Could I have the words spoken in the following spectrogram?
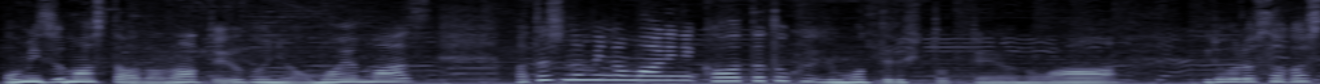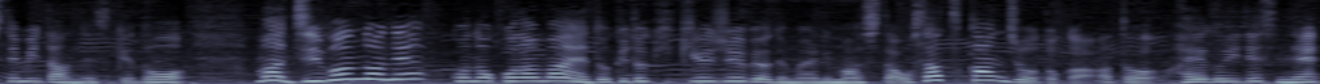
お水マスターだなというふうには思います。私の身の回りに変わった特技持ってる人っていうのはいろいろ探してみたんですけどまあ自分のねこのこの前ドキドキ90秒でもやりましたお札勘定とかあと早食いですね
